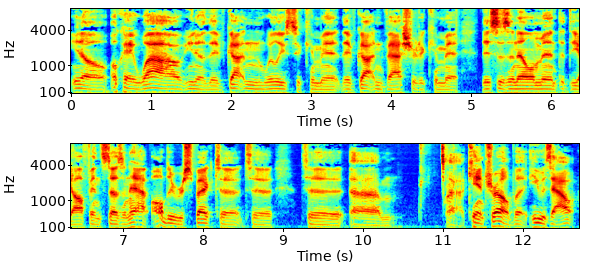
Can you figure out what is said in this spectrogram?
you know, okay, wow, you know, they've gotten Willies to commit, they've gotten Vasher to commit. This is an element that the offense doesn't have. All due respect to to to um, uh, Cantrell, but he was out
